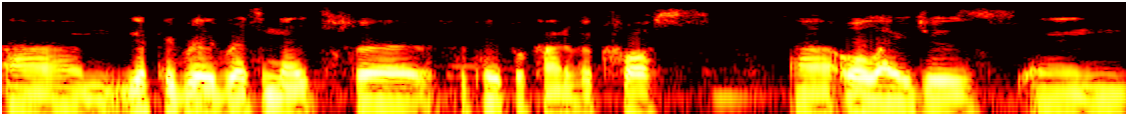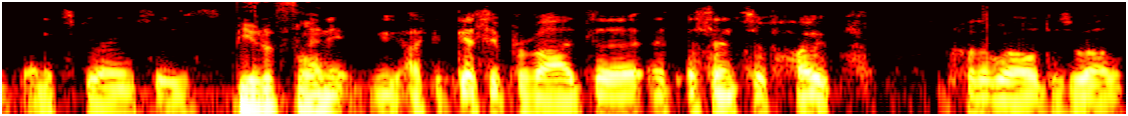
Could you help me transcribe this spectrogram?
um, yeah, it really resonates for for people kind of across uh, all ages and and experiences. Beautiful. And it, I guess it provides a, a sense of hope for the world as well.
